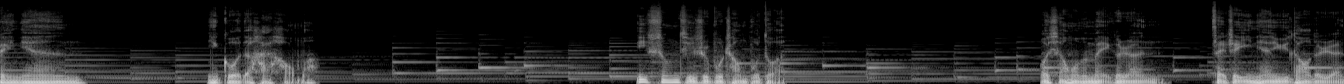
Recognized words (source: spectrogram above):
这一年，你过得还好吗？一生其实不长不短，我想我们每个人在这一年遇到的人，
